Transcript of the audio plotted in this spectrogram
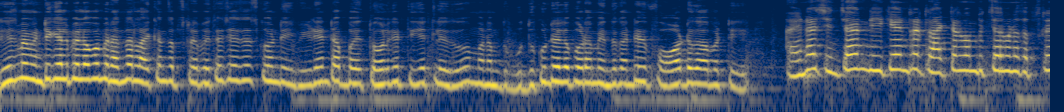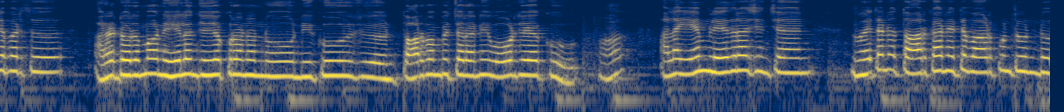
గేజ్ మేము ఇంటికి వెళ్ళిపోయేలోపు మీరు అందరూ లైక్ అండ్ సబ్స్క్రైబ్ అయితే చేసేసుకోండి. వీడేంటి అబ్బాయి? టోల్ గేట్ తీయట్లేదు. మనం గుద్దుకుంటూ వెళ్ళిపోవడం ఎందుకంటే ఇది ఫార్డ్ కాబట్టి. అయినా షించాన్ నీకేంట్రా ట్రాక్టర్ పంపించారు మన సబ్స్క్రైబర్స్ అరే డోరమ్మా నీలం చేయకురా నన్ను. నీకు తారు పంపించారని ఓవర్ చేయకు. అలా ఏం లేదురా షించాన్ నువ్వైతే నా తారకాన్ని అయితే వాడుకుంటూ ఉండు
